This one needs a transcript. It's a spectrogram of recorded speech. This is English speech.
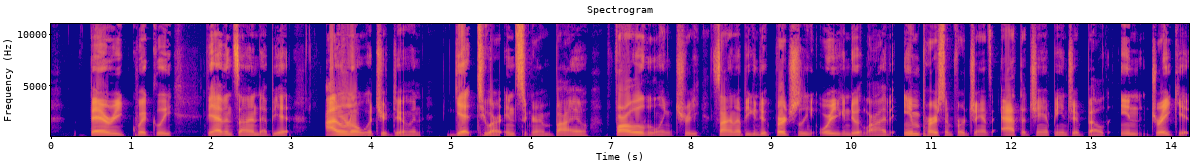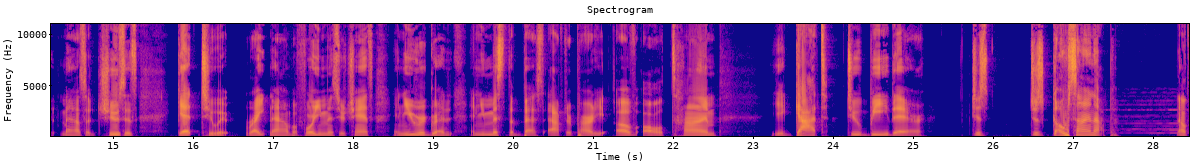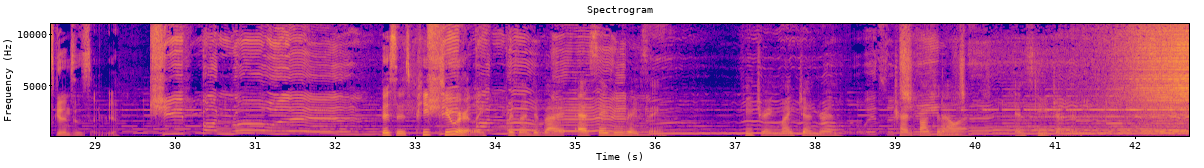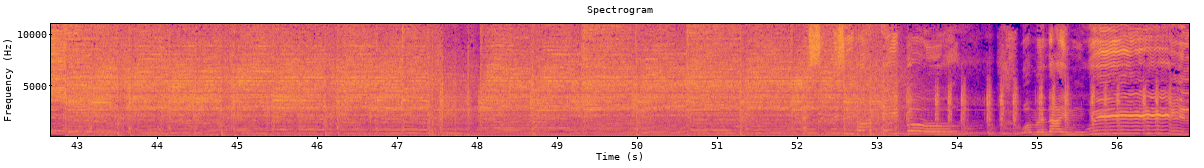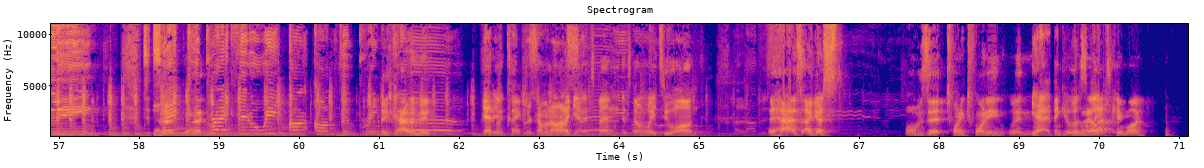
very quickly. If you haven't signed up yet, I don't know what you're doing. Get to our Instagram bio, follow the link tree, sign up. You can do it virtually or you can do it live in person for a chance at the championship belt in Dracut, Massachusetts. Get to it right now before you miss your chance and you regret it and you miss the best after party of all time. You got to be there. Just just go sign up. Now let's get into this interview. Keep on rolling. This is Peak Too Early, presented by SAV Racing featuring Mike Gendron, Trent Fontanella, and Steve Gendron. Woman, I am willing to take the break that we are on the brink. Thanks for having me. Yeah, dude. Thanks for coming on again. It's been it's been way too long. It has, I guess. What was it? 2020 when? Yeah, I think it was when I last came on.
